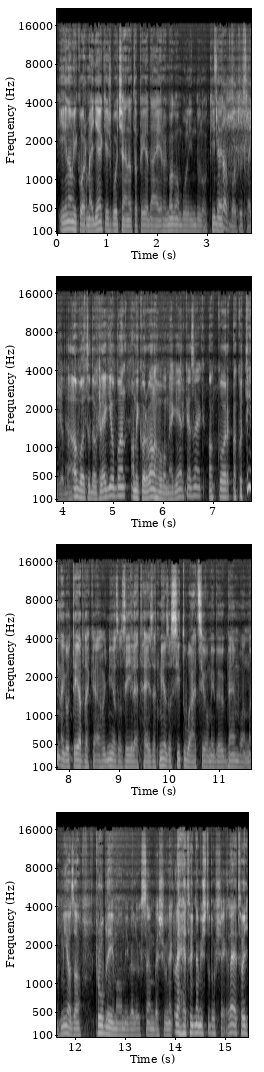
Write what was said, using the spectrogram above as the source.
én amikor megyek, és bocsánat a példáért, hogy magamból indulok ki, de hát abból tudsz legjobban. Abból tudok legjobban, amikor valahova megérkezek, akkor, akkor tényleg ott érdekel, hogy mi az az élethelyzet, mi az a szituáció, amiben ők benn vannak, mi az a, probléma, amivel ők szembesülnek. Lehet, hogy nem is tudok se. Lehet, hogy,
